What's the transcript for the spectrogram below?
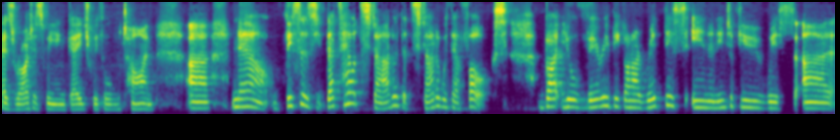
as writers we engage with all the time. Uh, now this is that's how it started. It started with our fox, but you're very big on. I read this in an interview with uh,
